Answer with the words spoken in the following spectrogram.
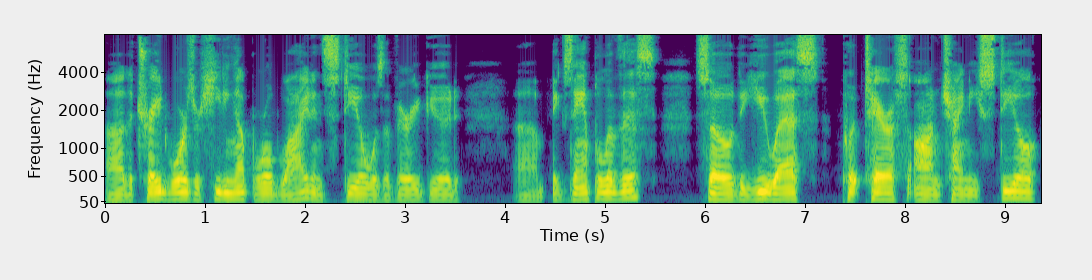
Uh, the trade wars are heating up worldwide, and steel was a very good um, example of this. So the U.S. put tariffs on Chinese steel,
